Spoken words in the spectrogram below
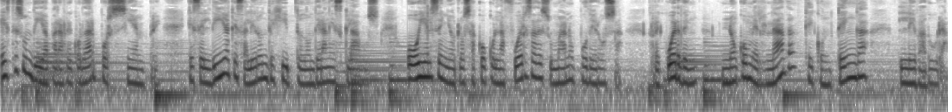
este es un día para recordar por siempre, es el día que salieron de Egipto donde eran esclavos. Hoy el Señor los sacó con la fuerza de su mano poderosa. Recuerden no comer nada que contenga levadura.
